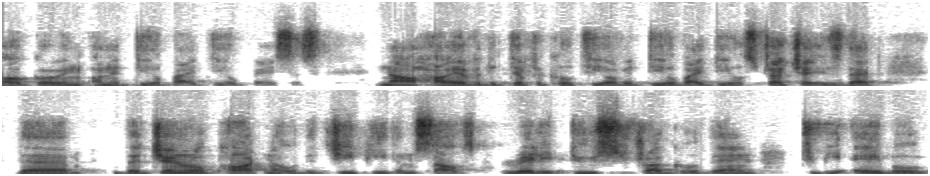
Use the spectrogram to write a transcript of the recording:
are going on a deal by deal basis. Now, however, the difficulty of a deal by deal structure is that the the general partner or the GP themselves really do struggle then to be able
